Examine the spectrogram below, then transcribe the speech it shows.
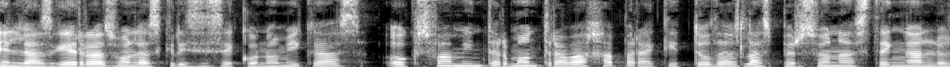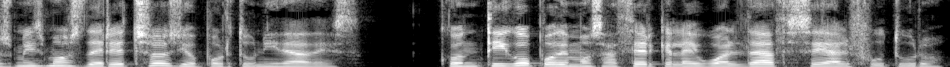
En las guerras o en las crisis económicas, Oxfam Intermont trabaja para que todas las personas tengan los mismos derechos y oportunidades. Contigo podemos hacer que la igualdad sea el futuro.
